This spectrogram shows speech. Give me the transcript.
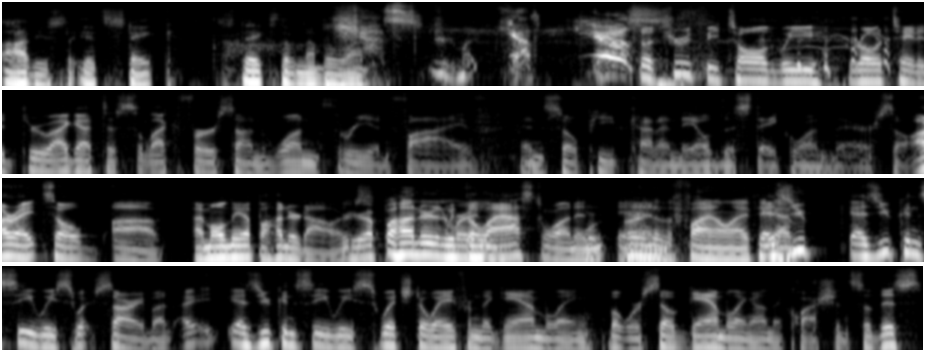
Obviously, it's steak. Steak's the number one. Yes, you're my yes, yes. So truth be told, we rotated through. I got to select first on one, three, and five, and so Pete kind of nailed the stake one there. So all right, so uh, I'm only up hundred dollars. You're up 100 and with we're the in- last one, and, we're into the final. I think as I'm- you as you can see, we switched. Sorry, but as you can see, we switched away from the gambling, but we're still gambling on the question. So this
